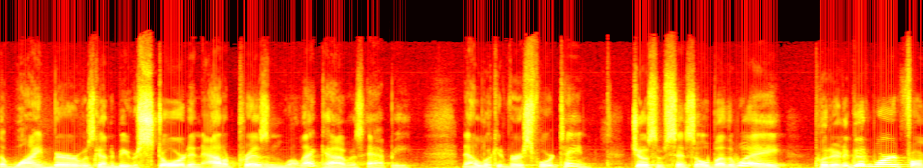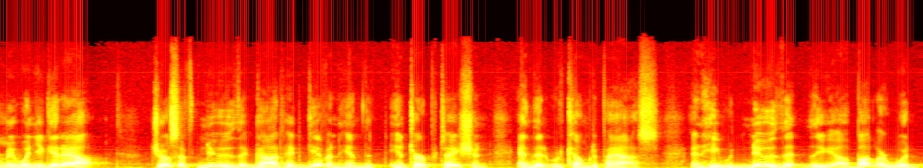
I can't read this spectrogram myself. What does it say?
The wine bearer was going to be restored and out of prison. Well, that guy was happy. Now look at verse 14. Joseph says, Oh, by the way, put in a good word for me when you get out. Joseph knew that God had given him the interpretation and that it would come to pass. And he would, knew that the uh, butler would,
